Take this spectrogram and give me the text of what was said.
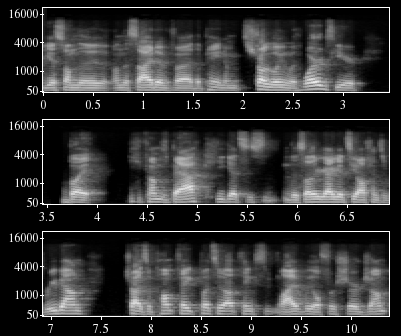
guess on the on the side of uh, the paint, I'm struggling with words here, but he comes back, he gets this this other guy gets the offensive rebound, tries a pump fake, puts it up, thinks Lively will for sure jump,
